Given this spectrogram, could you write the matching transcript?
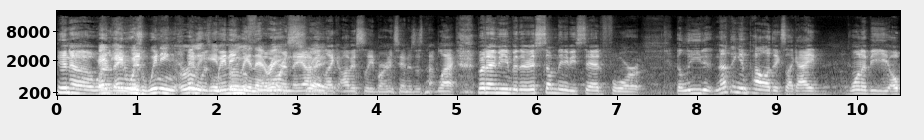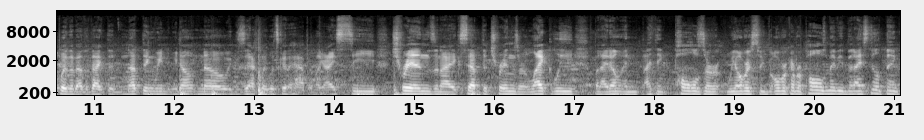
You know, where And- they and was win- winning and early was in- winning early in that race, And they, I right. mean, like obviously Bernie Sanders is not black, but I mean, but there is something to be said for the lead. Nothing in politics, like I want to be open about the fact that nothing we, we don't know exactly what's going to happen. Like I see trends and I accept the trends are likely, but I don't. And I think polls are we over we overcover polls maybe, but I still think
